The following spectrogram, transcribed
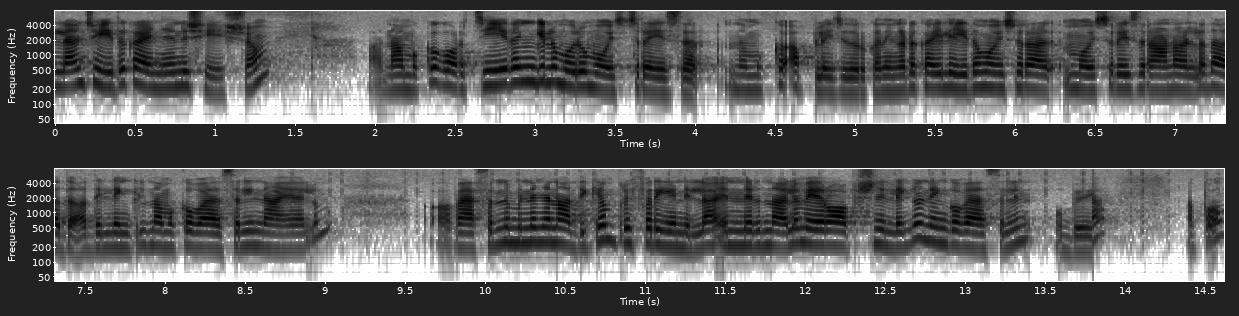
എല്ലാം ചെയ്ത് കഴിഞ്ഞതിന് ശേഷം നമുക്ക് കുറച്ച് ഏതെങ്കിലും ഒരു മോയ്സ്ചറൈസർ നമുക്ക് അപ്ലൈ ചെയ്ത് കൊടുക്കാം. നിങ്ങളുടെ കയ്യിൽ ഏത് മോയ്സ്ചറ മോയ്സ്ചറൈസർ ആണോ ഉള്ളത് അത് അതില്ലെങ്കിൽ നമുക്ക് വാസലിൻ ആയാലും വാസലിൻ പിന്നെ ഞാൻ അധികം പ്രിഫർ ചെയ്യുന്നില്ല. എന്നിരുന്നാലും വേറെ ഓപ്ഷൻ ഇല്ലെങ്കിൽ നിങ്ങൾക്ക് വാസലിൻ ഉപയോഗിക്കാം. അപ്പം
